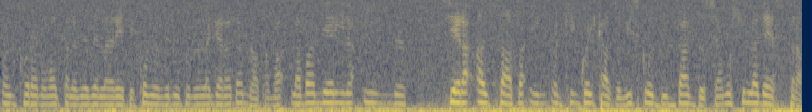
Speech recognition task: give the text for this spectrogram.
ancora una volta la via della rete come è avvenuto nella gara d'andata ma la bandierina in, si era alzata in, anche in quel caso. Visconti intanto siamo sulla destra.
